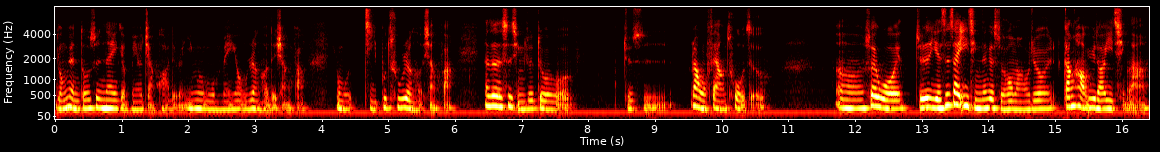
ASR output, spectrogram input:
永远都是那一个没有讲话的人，因为我没有任何的想法，因为我挤不出任何想法。那这个事情就对我就是让我非常挫折。嗯，所以我觉得也是在疫情那个时候嘛，我就刚好遇到疫情啦，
